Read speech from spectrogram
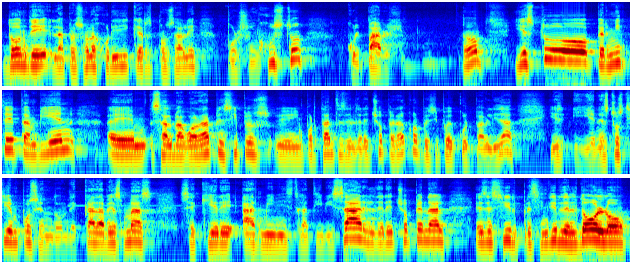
donde la persona jurídica es responsable por su injusto culpable. ¿no? Y esto permite también Em, salvaguardar principios eh, importantes del derecho penal con el principio de culpabilidad. Y, en estos tiempos en donde cada vez más se quiere administrativizar el derecho penal, es decir, prescindir del dolo,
